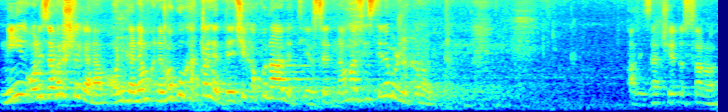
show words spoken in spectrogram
Ni, oni završili ga nam, oni ga ne, ne mogu ga klanjati, neće ga ponavljati, jer se namaz isti ne može ponoviti. Ali znači jednostavno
